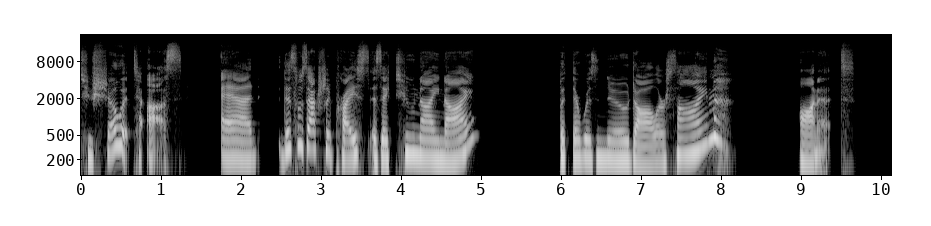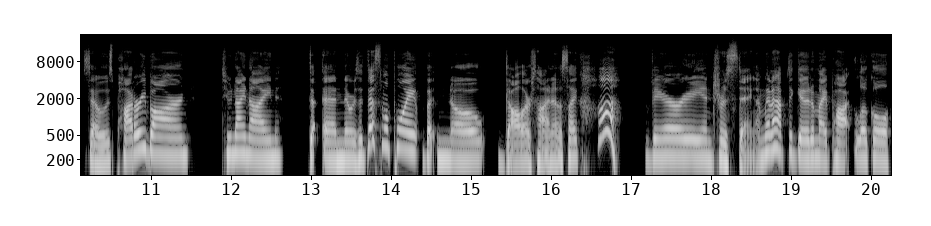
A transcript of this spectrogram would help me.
to show it to us. And this was actually priced as a 299 but there was no dollar sign on it. So it was Pottery Barn, 299, and there was a decimal point, but no dollar sign. I was like, huh, very interesting. I'm going to have to go to my pot local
